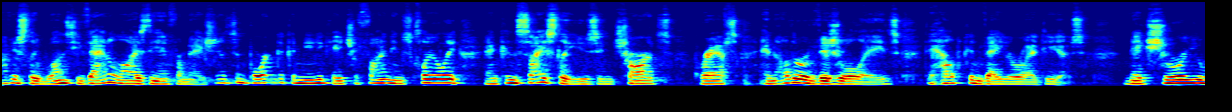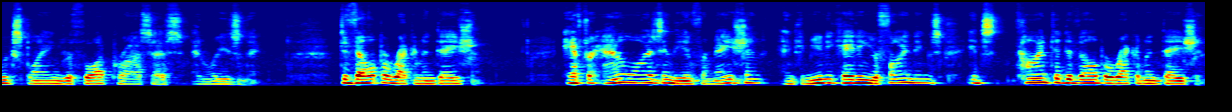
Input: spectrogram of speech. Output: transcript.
obviously, once you've analyzed the information, it's important to communicate your findings clearly and concisely using charts, graphs, and other visual aids to help convey your ideas. Make sure you explain your thought process and reasoning. Develop a recommendation. After analyzing the information and communicating your findings, it's time to develop a recommendation.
